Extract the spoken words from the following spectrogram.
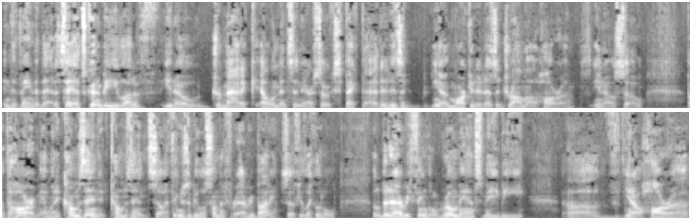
in the vein of that. I'd say it's going to be a lot of you know dramatic elements in there, so expect that. It is a you know marketed as a drama horror, you know, so. But the horror, man, when it comes in, it comes in. So I think there's gonna be a little something for everybody. So if you like a little, a little bit of everything, a little romance, maybe, uh, you know, horror,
